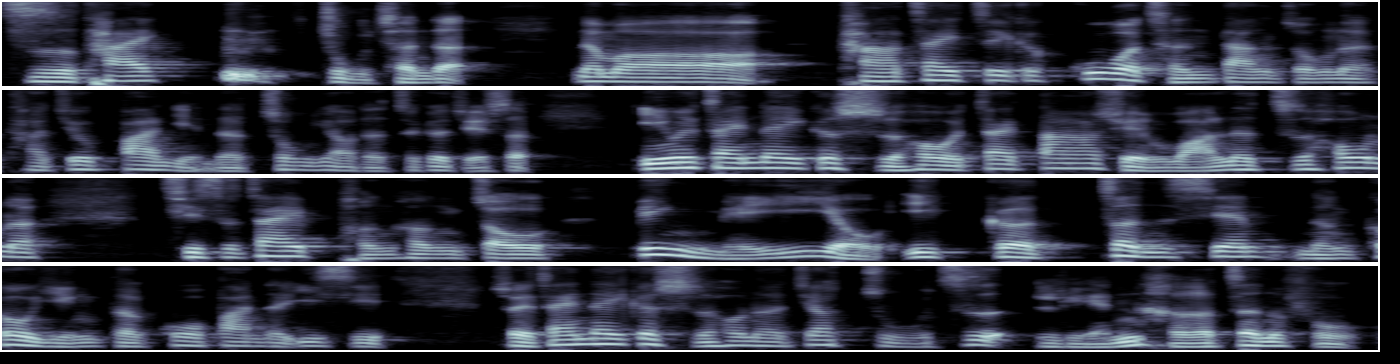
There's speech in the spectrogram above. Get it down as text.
姿态组成的。那么他在这个过程当中呢，他就扮演了重要的这个角色，因为在那个时候，在大选完了之后呢，其实，在彭亨州并没有一个阵线能够赢得过半的议席，所以在那个时候呢，就要组织联合政府。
